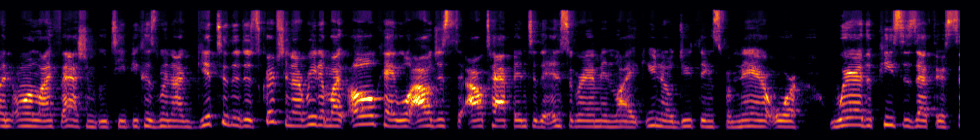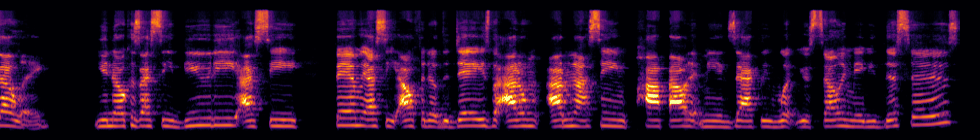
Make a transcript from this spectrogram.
an online fashion boutique because when I get to the description, I read, I'm like, oh, okay, well, I'll just I'll tap into the Instagram and like, you know, do things from there or where the pieces that they're selling, you know, because I see beauty, I see family, I see outfit of the days, but I don't, I'm not seeing pop out at me exactly what you're selling. Maybe this is.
